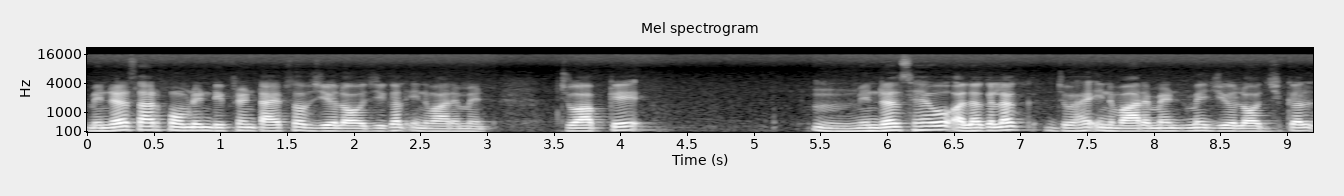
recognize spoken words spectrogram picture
Minerals are formed in different types of geological environment जो आपके मिनरल्स हैं वो अलग अलग जो है इन्वायरमेंट में जियोलॉजिकल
